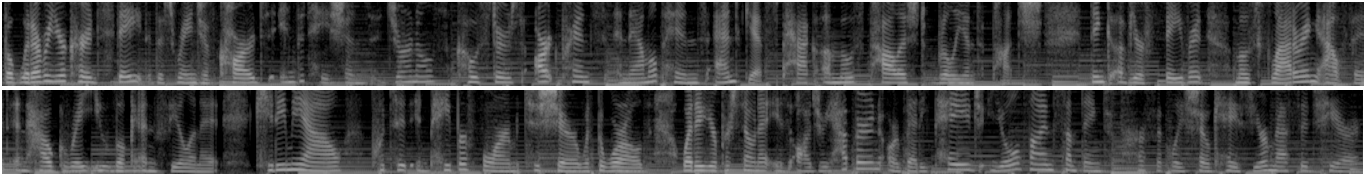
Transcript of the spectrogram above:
But whatever your current state, this range of cards, invitations, journals, coasters, art prints, enamel pins, and gifts pack a most polished, brilliant punch. Think of your favorite, most flattering outfit and how great you look and feel in it. Kitty Meow puts it in paper form to share with the world. Whether your persona is Audrey Hepburn or Bettie Page, you'll find something to perfectly showcase your message here.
